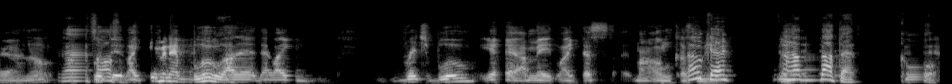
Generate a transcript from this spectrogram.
Yeah, no. That's I flipped it. awesome. Like even that blue, uh, that, that like rich blue. Yeah, I made like that's my own custom. Okay. Well, how about that? Cool. Yeah.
